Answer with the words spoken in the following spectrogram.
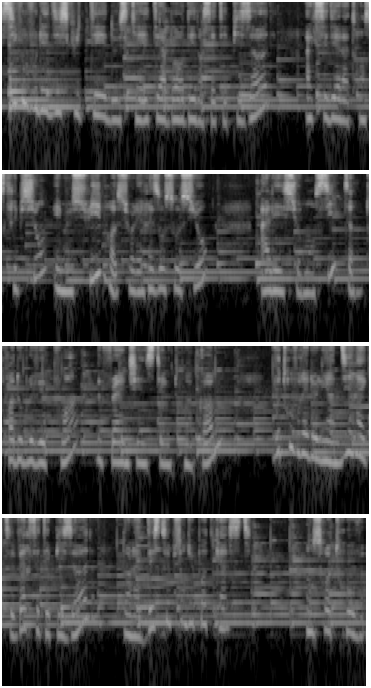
Si vous voulez discuter de ce qui a été abordé dans cet épisode, accéder à la transcription et me suivre sur les réseaux sociaux, allez sur mon site www.thefrenchinstinct.com. Vous trouverez le lien direct vers cet épisode dans la description du podcast. On se retrouve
